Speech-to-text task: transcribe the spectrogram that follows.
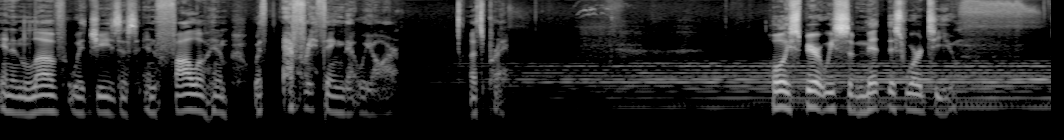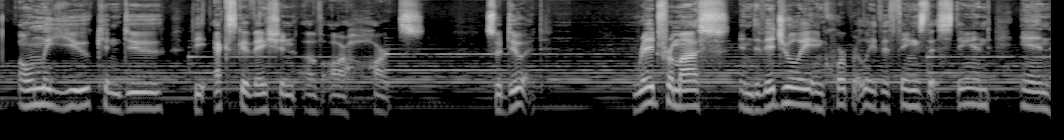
and in love with Jesus and follow him with everything that we are. Let's pray. Holy Spirit, we submit this word to you. Only you can do the excavation of our hearts. So do it. Rid from us individually and corporately the things that stand in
